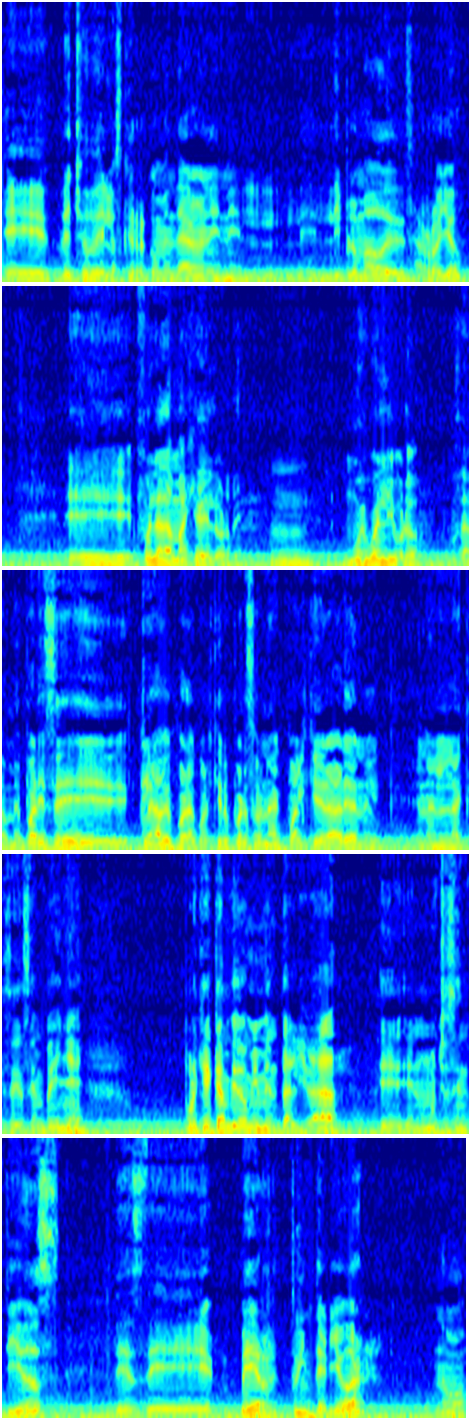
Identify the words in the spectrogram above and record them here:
eh, de hecho de los que recomendaron en el, el diplomado de desarrollo, eh, fue La magia del orden. Mm, Muy buen libro. O sea, me parece clave para cualquier persona, cualquier área en, el, en la que se desempeñe. Porque he cambiado mi mentalidad eh, en muchos sentidos. Desde ver tu interior, ¿no?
